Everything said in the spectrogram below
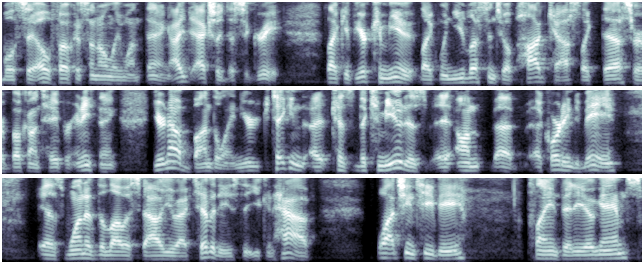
will say, "Oh, focus on only one thing." I actually disagree. Like if your commute, like when you listen to a podcast like this or a book on tape or anything, you're now bundling. You're taking because uh, the commute is uh, on, uh, according to me, is one of the lowest value activities that you can have. Watching TV, playing video games.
